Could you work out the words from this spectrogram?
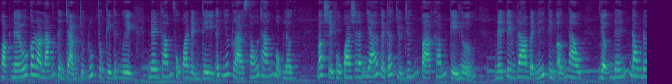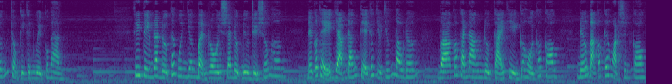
hoặc nếu có lo lắng tình trạng chuột rút trong kỳ kinh nguyệt nên khám phụ khoa định kỳ ít nhất là 6 tháng một lần. Bác sĩ phụ khoa sẽ đánh giá về các triệu chứng và khám kỹ lưỡng để tìm ra bệnh lý tiềm ẩn nào dẫn đến đau đớn trong kỳ kinh nguyệt của bạn. Khi tìm ra được các nguyên nhân bệnh rồi sẽ được điều trị sớm hơn để có thể giảm đáng kể các triệu chứng đau đớn và có khả năng được cải thiện cơ hội có con nếu bạn có kế hoạch sinh con.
